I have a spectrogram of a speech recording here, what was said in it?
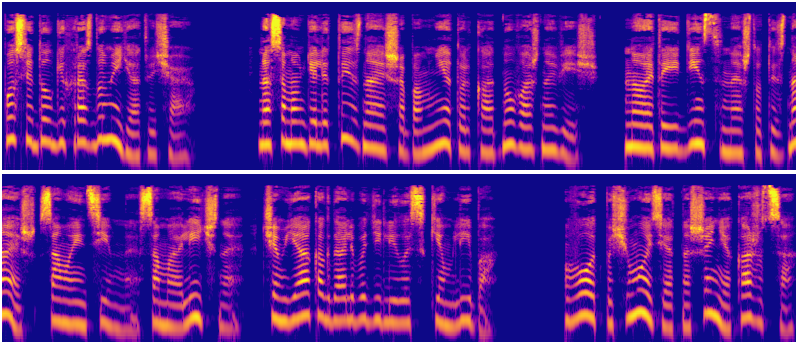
После долгих раздумий я отвечаю. «На самом деле ты знаешь обо мне только одну важную вещь. Но это единственное, что ты знаешь, самое интимное, самое личное, чем я когда-либо делилась с кем-либо. Вот почему эти отношения кажутся...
